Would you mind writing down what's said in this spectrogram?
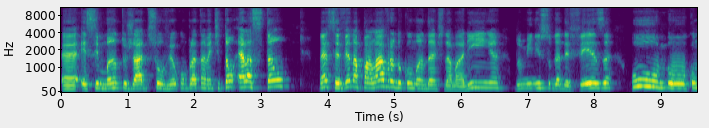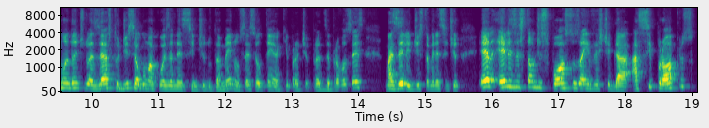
É, esse manto já dissolveu completamente. Então, elas estão. Né, você vê na palavra do comandante da Marinha, do ministro da Defesa, o, o, comandante do Exército disse alguma coisa nesse sentido também. Não sei se eu tenho aqui para dizer para vocês, mas ele disse também nesse sentido. Ele, eles estão dispostos a investigar a si próprios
